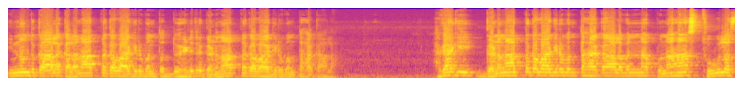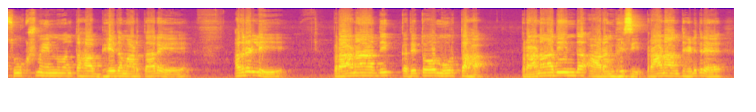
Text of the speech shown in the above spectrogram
ಇನ್ನೊಂದು ಕಾಲ ಕಲನಾತ್ಮಕವಾಗಿರುವಂಥದ್ದು ಹೇಳಿದರೆ ಗಣನಾತ್ಮಕವಾಗಿರುವಂತಹ ಕಾಲ. ಹಾಗಾಗಿ ಗಣನಾತ್ಮಕವಾಗಿರುವಂತಹ ಕಾಲವನ್ನು ಪುನಃ ಸ್ಥೂಲ ಸೂಕ್ಷ್ಮ ಎನ್ನುವಂತಹ ಭೇದ ಮಾಡ್ತಾರೆ. ಅದರಲ್ಲಿ ಪ್ರಾಣಾದಿ ಕಥಿತೋ ಮೂರ್ತಃ, ಪ್ರಾಣಾದಿಯಿಂದ ಆರಂಭಿಸಿ, ಪ್ರಾಣ ಅಂತ ಹೇಳಿದರೆ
